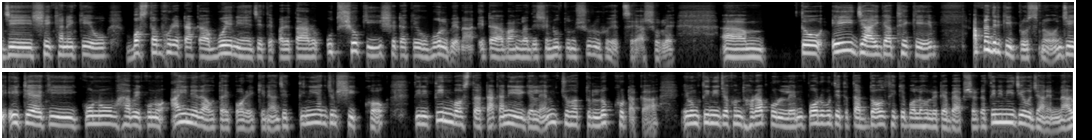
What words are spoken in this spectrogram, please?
যে সেখানে কেউ বস্তা ভরে টাকা বয়ে নিয়ে যেতে পারে। তার উৎস কি সেটা কেউ বলবে না। এটা বাংলাদেশে নতুন শুরু হয়েছে আসলে। তো এই জায়গা থেকে আপনাদের কি প্রশ্ন যে এইটা কি কোনোভাবে কোনো আইনের আওতায় পড়ে কিনা? যে তিনি একজন শিক্ষক, তিনি তিন বস্তা টাকা নিয়ে গেলেন ৳৭৪,০০,০০০ এবং তিনি যখন ধরা পড়লেন পরবর্তীতে তার দল থেকে বলা হলো এটা ব্যবসার কাজ। তিনি নিজেও জানেন না। আর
